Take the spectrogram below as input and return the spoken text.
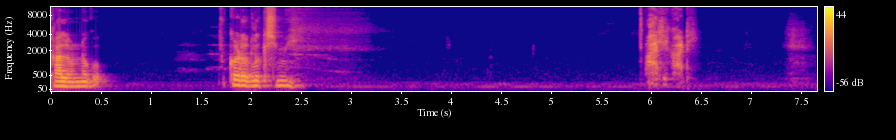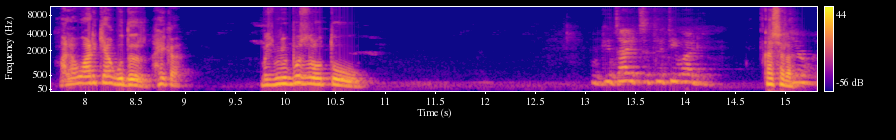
कालवण नको. कडक लक्ष्मी. आली गाडी. मला वाढ की अगोदर आहे का? म्हणजे मी बुजलो होतो. मग जायचं ते ती वाडी. कशाला? जेवायला.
